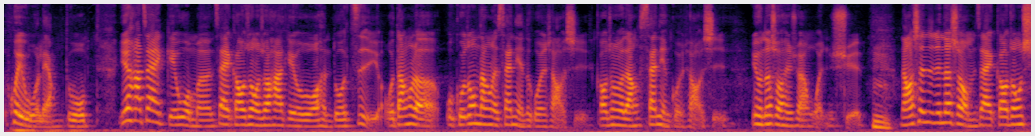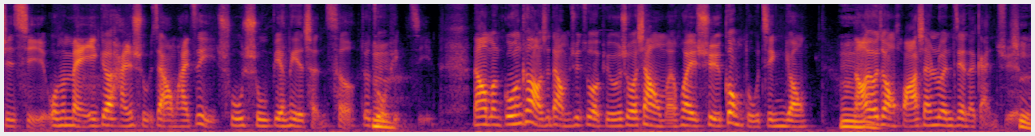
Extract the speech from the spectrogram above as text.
会我良多，因为他在给我们在高中的时候，他给我很多自由。我当了我国中当了三年的国文老师，高中又当三年国文老师，因为我那时候很喜欢文学，嗯，然后甚至那时候我们在高中时期，我们每一个寒暑假，我们还自己出书编列成册，就作品集。然后我们国文科老师带我们去做，比如说像我们会去共读金庸，然后有这种华山论剑的感觉，是。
